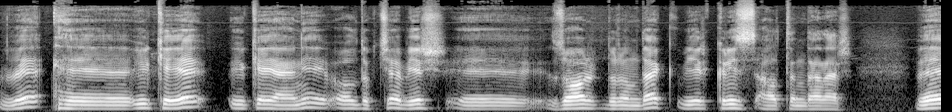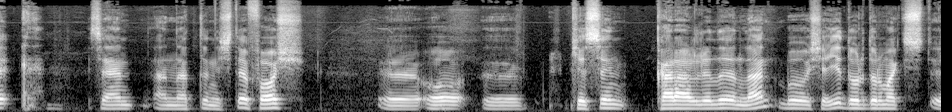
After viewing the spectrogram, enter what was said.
ve e, ülkeye ülke yani oldukça bir e, zor durumda bir kriz altındalar ve sen anlattın işte Foş e, o e, kesin kararlılığınla bu şeyi durdurmak e,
